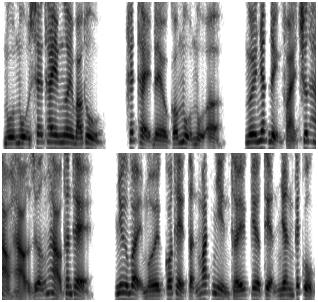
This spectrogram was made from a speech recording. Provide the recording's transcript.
Mụ mụ sẽ thay ngươi báo thủ, hết thể đều có mụ mụ ở, ngươi nhất định phải trước hảo hảo dưỡng hảo thân thể, như vậy mới có thể tận mắt nhìn thấy kia tiện nhân kết cục.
